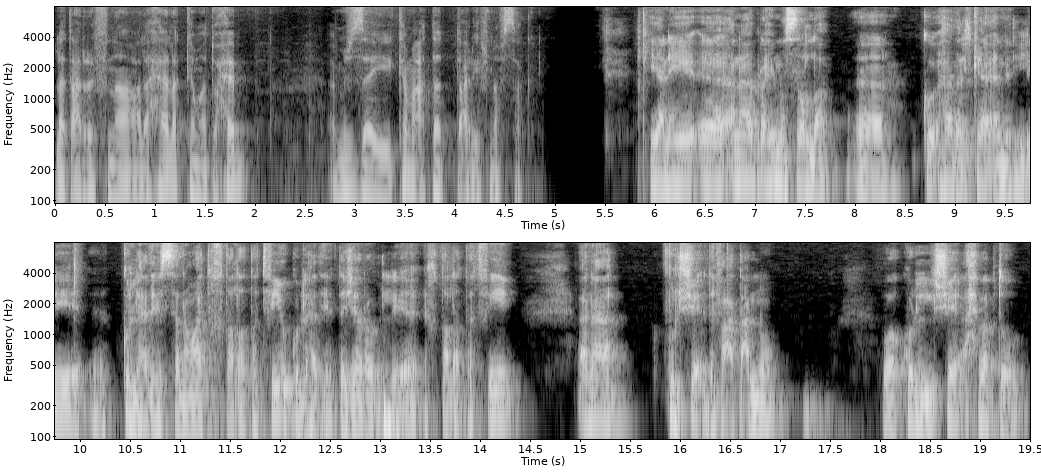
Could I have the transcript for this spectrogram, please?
لتعرفنا على حالك كما تحب مش زي كما اعتدت تعريف نفسك. يعني آه، أنا إبراهيم نصر الله آه، هذا الكائن اللي كل هذه السنوات اختلطت فيه وكل هذه التجارب اللي اختلطت فيه. أنا كل شيء دفعت عنه وكل شيء أحببته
